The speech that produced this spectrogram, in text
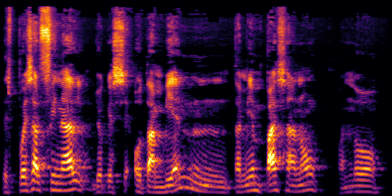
Después, al final, yo qué sé, o también, también pasa, ¿no? Cuando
